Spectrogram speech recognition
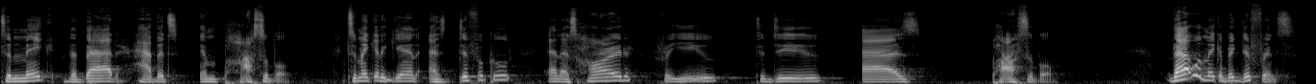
to make the bad habits impossible? To make it again as difficult and as hard for you to do as possible. That will make a big difference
